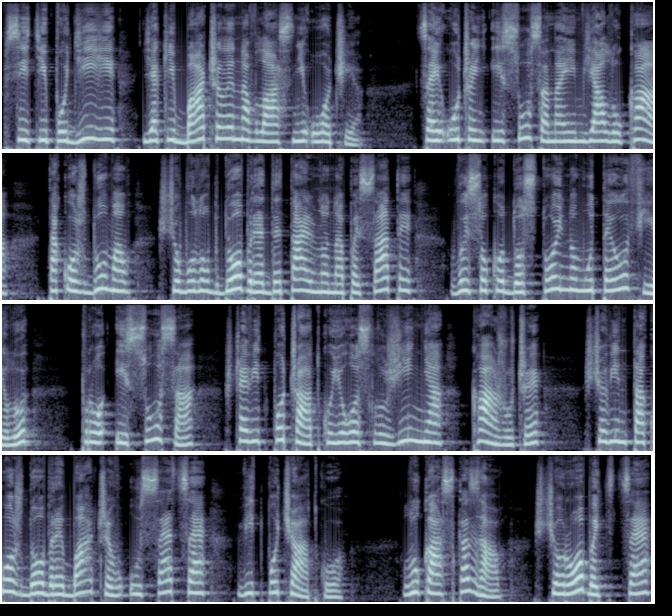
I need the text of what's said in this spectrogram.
всі ті події, які бачили на власні очі. Цей учень Ісуса на ім'я Лука також думав, що було б добре детально написати високодостойному Теофілу про Ісуса ще від початку Його служіння, кажучи, що Він також добре бачив усе це від початку. Лука сказав, що робить це,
